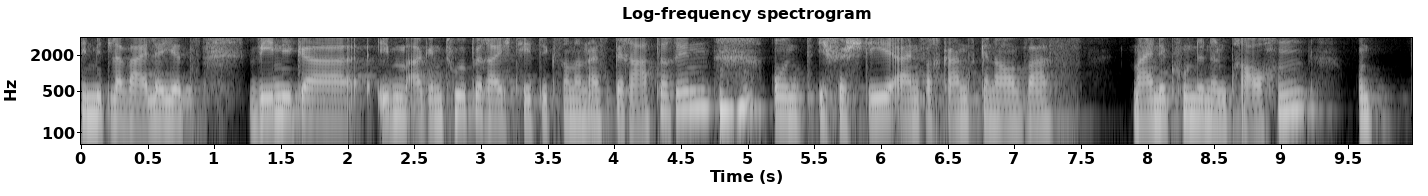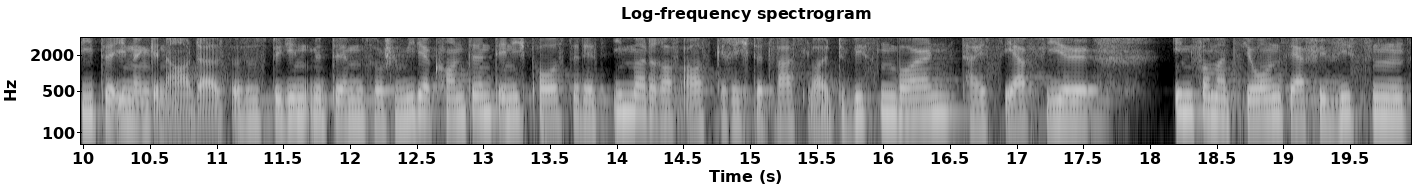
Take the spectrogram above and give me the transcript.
Bin mittlerweile jetzt weniger im Agenturbereich tätig, sondern als Beraterin. Mhm. Und ich verstehe einfach ganz genau, was meine Kundinnen brauchen und biete ihnen genau das. Also es beginnt mit dem Social Media Content, den ich poste, der ist immer darauf ausgerichtet, was Leute wissen wollen, teils sehr viel Information, sehr viel Wissen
